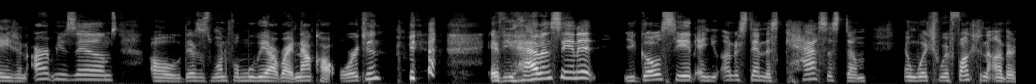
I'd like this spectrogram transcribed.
Asian art museums. Oh, there's this wonderful movie out right now called Origin. if you haven't seen it, you go see it and you understand this caste system in which we're functioning under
